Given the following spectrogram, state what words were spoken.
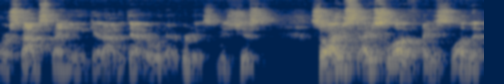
or stop spending and get out of debt or whatever it is. It's just so I just I just love I just love it.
